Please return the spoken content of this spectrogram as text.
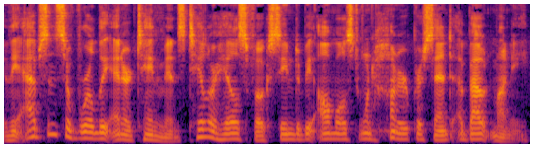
in the absence of worldly entertainments, Taylor Hales folks seem to be almost 100% about money.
